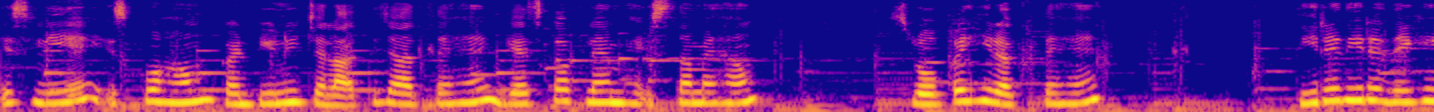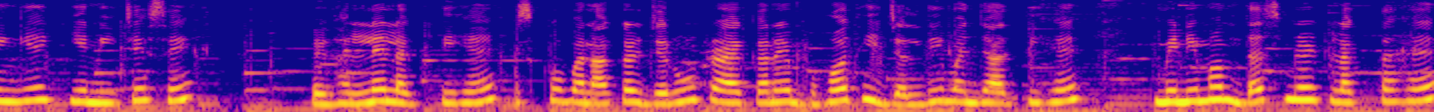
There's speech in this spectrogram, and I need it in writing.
इसलिए इसको हम कंटिन्यू चलाते जाते हैं। गैस का फ्लेम इस समय हम स्लो पे ही रखते हैं। धीरे धीरे देखेंगे कि ये नीचे से पिघलने लगती है। इसको बनाकर ज़रूर ट्राई करें। बहुत ही जल्दी बन जाती है। मिनिमम 10 मिनट लगता है।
